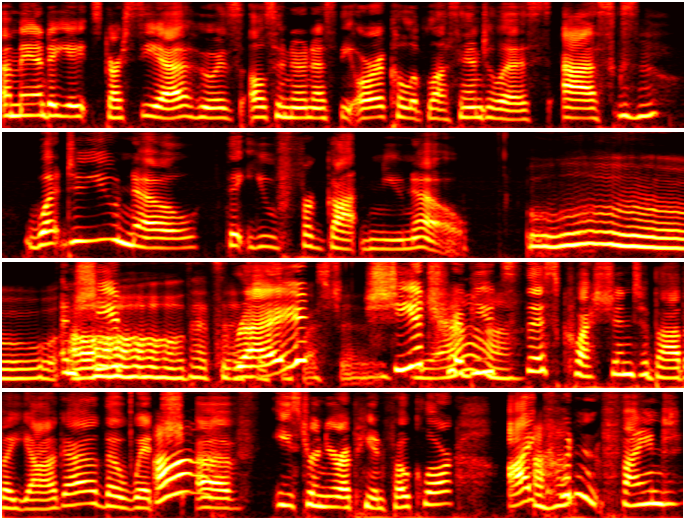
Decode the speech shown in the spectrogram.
amanda yates garcia who is also known as the oracle of los angeles asks Mhm. what do you know that you've forgotten you know ooh And she- oh that's an right? question She attributes Yeah. this question to Baba Yaga, the witch Ah. of Eastern European folklore. I Uh-huh. couldn't find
